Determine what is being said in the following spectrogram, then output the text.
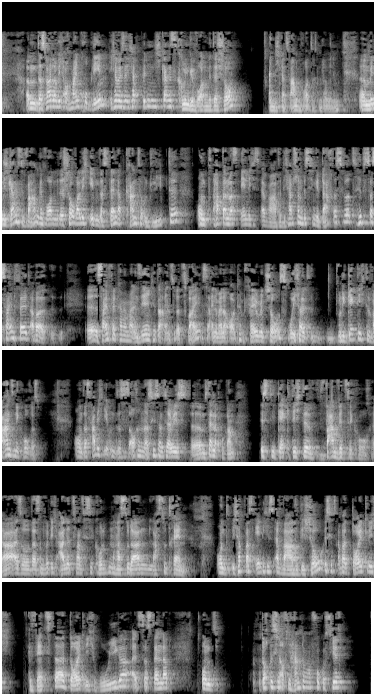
Ähm, das war, glaube ich, auch mein Problem. Ich habe gesagt, ich hab, bin nicht ganz grün geworden mit der Show. Äh, nicht ganz warm geworden, sagt man, glaube ich. Ne? Ähm, bin ich ganz warm geworden mit der Show, weil ich eben das Stand-up kannte und liebte und habe dann was Ähnliches erwartet. Ich habe schon ein bisschen gedacht, es wird Hipster Seinfeld, aber äh, Seinfeld kam ja mal in Serientäter 1 oder 2. Ist ja eine meiner Alltime favorite Shows, wo ich halt, wo die Gagdichte wahnsinnig hoch ist. Und das habe ich eben, das ist auch in Aziz Series ähm, Stand-up-Programm, ist die Gagdichte wahnwitzig hoch. Ja, also das sind wirklich alle 20 Sekunden hast du da, lachst du Tränen. Und ich habe was ähnliches erwartet. Die Show ist jetzt aber deutlich gesetzter, deutlich ruhiger als das Stand-up und doch bisschen auf die Handlung auch fokussiert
